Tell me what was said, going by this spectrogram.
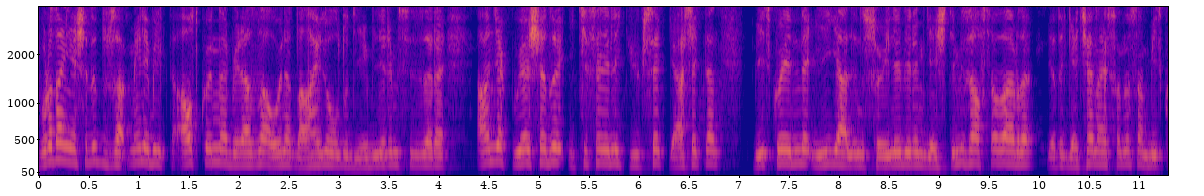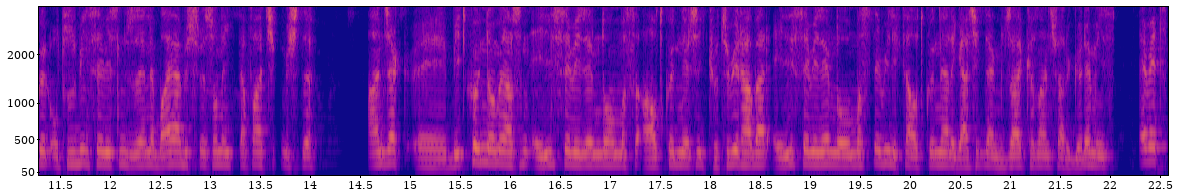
Buradan yaşadığı düzeltmeyle birlikte altcoin'ler biraz daha oyuna dahil oldu diyebilirim sizlere. Ancak bu yaşadığı 2 senelik yüksek gerçekten Bitcoin'de iyi geldiğini söyleyebilirim. Geçtiğimiz haftalarda ya da geçen ay sanırsam Bitcoin 30 bin seviyesinin üzerine bayağı bir süre sonra ilk defa çıkmıştı. Ancak e, Bitcoin dominansının 50 seviyelerinde olması altcoin'ler için kötü bir haber. 50 seviyelerinde olmasıyla birlikte altcoin'lerde gerçekten güzel kazançlar göremeyiz. Evet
